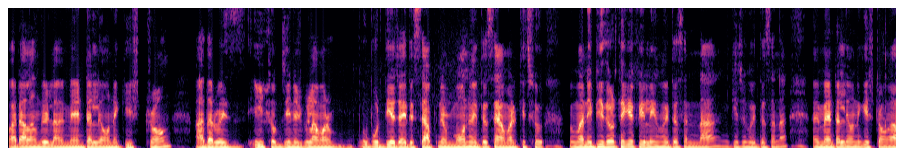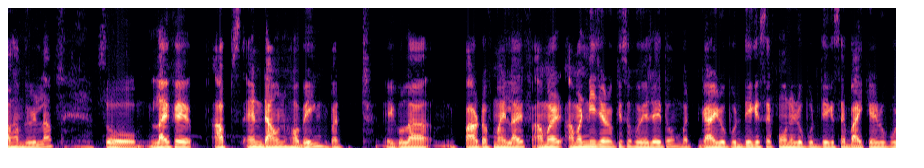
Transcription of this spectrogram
বাট আলহামদুলিল্লাহ আমি মেন্টালি অনেক স্ট্রং আদারওয়াইজ এইসব জিনিসগুলো আমার উপর দিয়ে যাইতেছে, আপনার মন হইতেছে, আমার কিছু মানে ভিতর থেকে ফিলিং হইতেছে না, কিছু হইতেছে না। আমি মেন্টালি অনেক স্ট্রং আলহামদুলিল্লাহ। সো লাইফে আপস অ্যান্ড ডাউন হবেই, বাট এগুলা পার্ট অফ মাই লাইফ। আমার আমার নিজেরও কিছু হয়ে যাইতো বাট গাড়ির উপর দিয়ে গেছে, ফোনের উপর দিয়ে গেছে, বাইকের উপর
